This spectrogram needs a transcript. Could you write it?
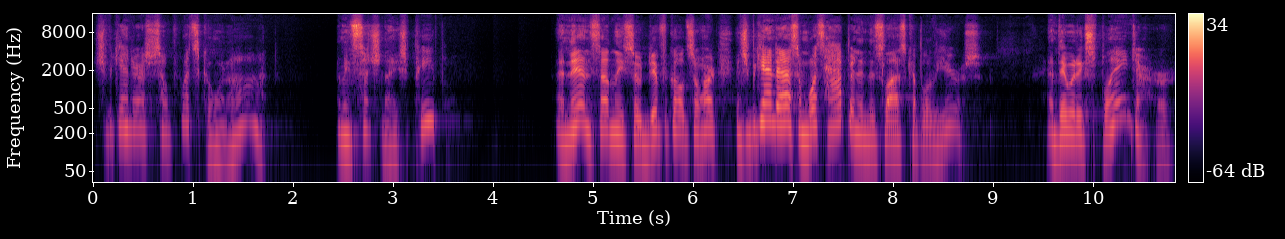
She began to ask herself, what's going on? I mean, such nice people. And then suddenly so difficult, so hard. And she began to ask them, What's happened in this last couple of years? And they would explain to her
